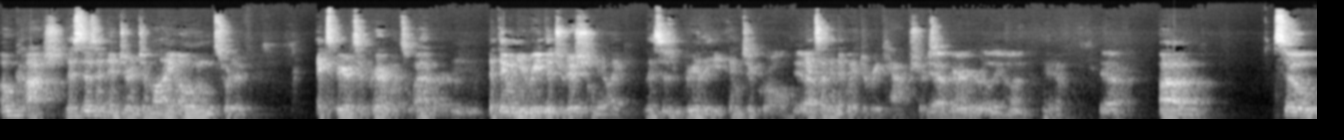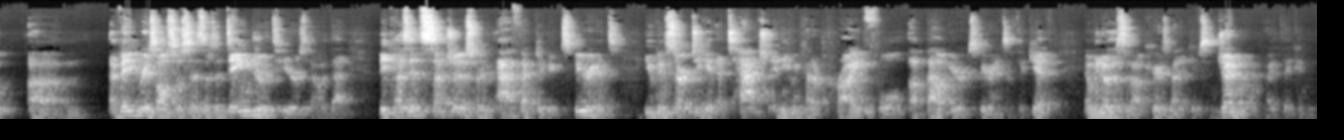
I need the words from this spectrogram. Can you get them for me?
oh gosh, this doesn't enter into my own sort of experience of prayer whatsoever. Mhm. But then when you read the tradition, you're like, this is really integral. Yeah. and something that we have to recapture. Yeah, somehow. very early on. You know. Yeah. Um, so um, Evagrius also says there's a danger with tears, though, that because it's such a sort of affective experience, you can start to get attached and even kind of prideful about your experience of the gift. And we know this about charismatic gifts in general, right? They can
